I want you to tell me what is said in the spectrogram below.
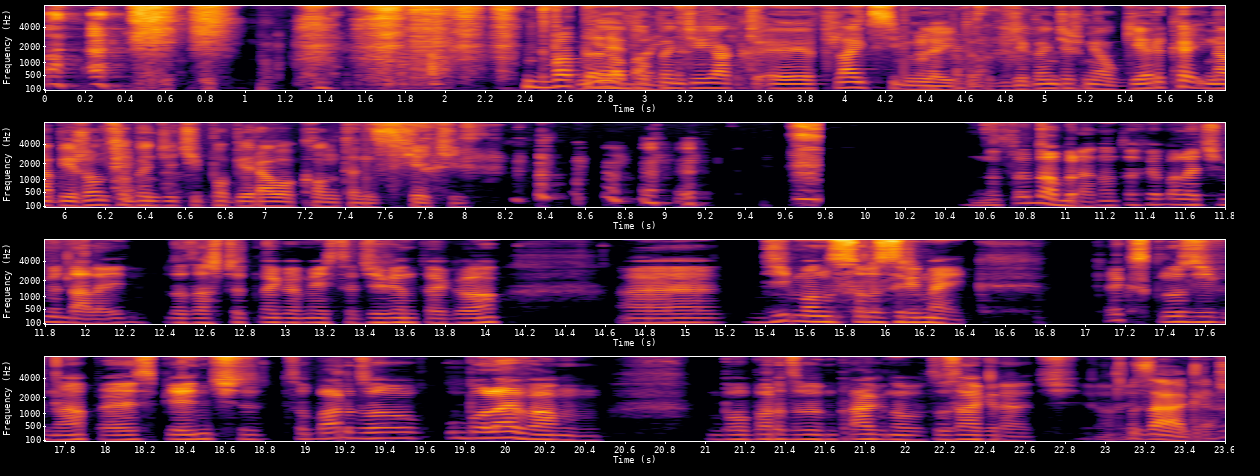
Dwa Nie, to terabajty. będzie jak e, Flight Simulator, gdzie będziesz miał gierkę i na bieżąco będzie ci pobierało content z sieci. No to dobra, no to chyba lecimy dalej do zaszczytnego miejsca dziewiątego. E, Demon Souls Remake. Ekskluzyw na PS5, co bardzo ubolewam, bo bardzo bym pragnął to zagrać. Zagrasz.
